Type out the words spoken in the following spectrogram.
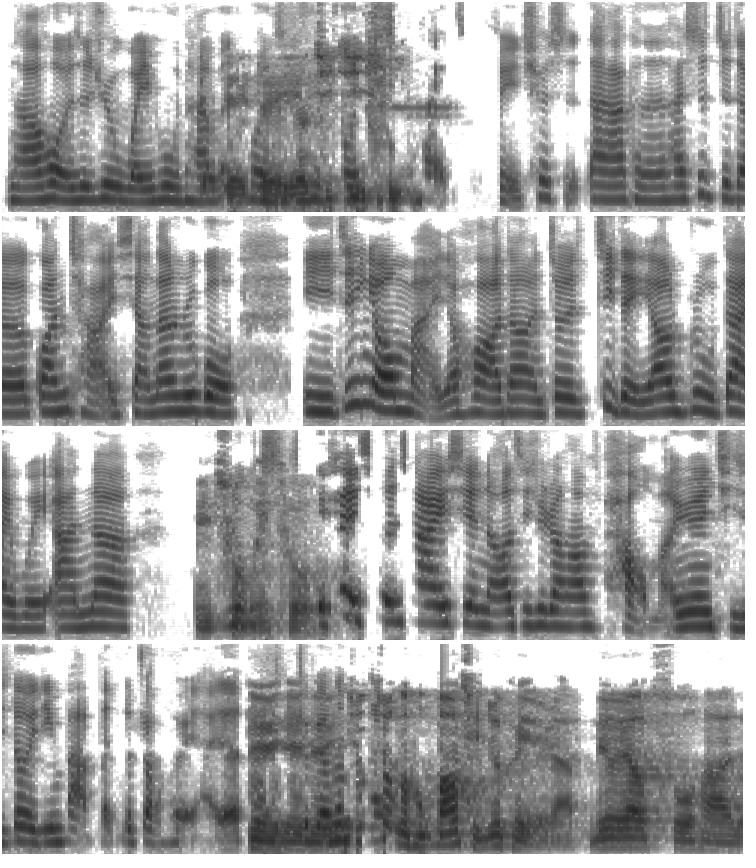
然后或者是去维护他们，或者是去做技术。所以确实，大家可能还是值得观察一下。但如果已经有买的话，当然就是记得也要入袋为安。那没错没错，也可以剩下一些，然后继续让它跑嘛。因为其实都已经把本都赚回来了。对对对，就赚个红包钱就可以了，没有要说他的，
